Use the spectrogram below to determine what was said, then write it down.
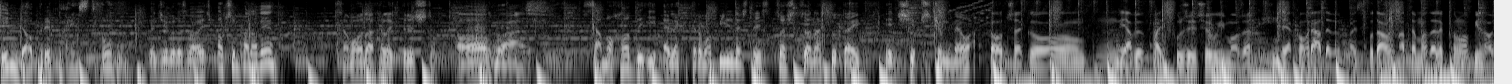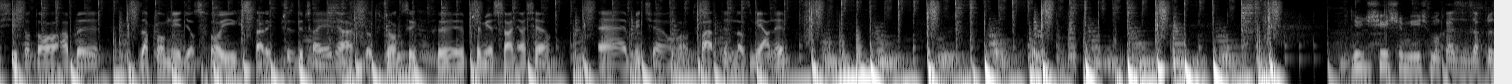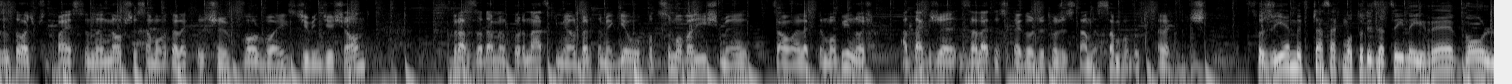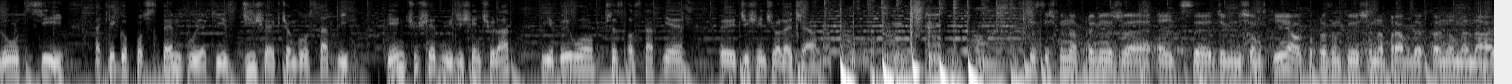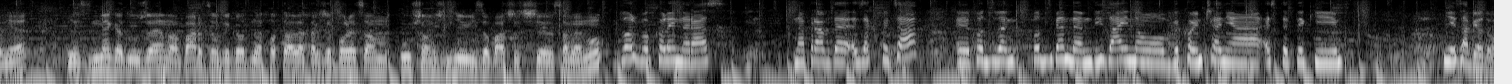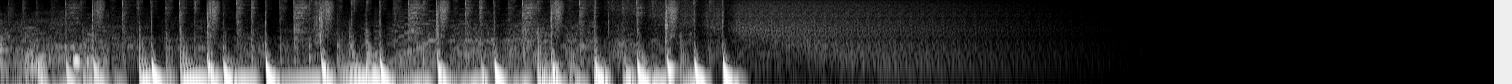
Dzień dobry Państwu. Będziemy rozmawiać o czym, panowie? samochodach elektrycznych. O właśnie. Samochody i elektromobilność to jest coś, co nas tutaj dzisiaj przyciągnęło. To, czego mm, ja bym Państwu życzył i może jaką radę bym Państwu dał na temat elektromobilności, to to, aby zapomnieć o swoich starych przyzwyczajeniach dotyczących y, przemieszczania się, e, byciem otwartym na zmiany. W dniu dzisiejszym mieliśmy okazję zaprezentować przed Państwem najnowszy samochód elektryczny Volvo X90. Wraz z Adamem Kornackim i Albertem Jagiełło podsumowaliśmy całą elektromobilność, a także zalety z tego, że korzystamy z samochodów elektrycznych. Co żyjemy w czasach motoryzacyjnej rewolucji. Takiego postępu, jaki jest dzisiaj w ciągu ostatnich 5, 7, 10 lat, nie było przez ostatnie y, Jesteśmy na premierze X90. Auto prezentuje się naprawdę fenomenalnie. Jest mega duże, ma bardzo wygodne fotele, także polecam usiąść w nim i zobaczyć się samemu. Volvo kolejny raz naprawdę zachwyca y, pod, pod względem designu, wykończenia, estetyki. Nie zawiodło.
